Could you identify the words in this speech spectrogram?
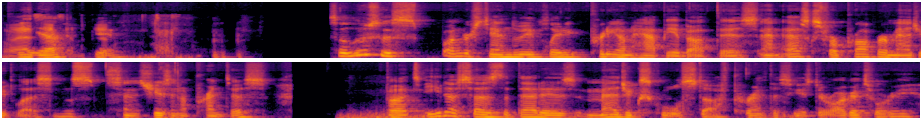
Well, Yeah, yeah. so Lucis understandably pretty unhappy about this and asks for proper magic lessons since she's an apprentice. But Eda says that that is magic school stuff, parentheses derogatory.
